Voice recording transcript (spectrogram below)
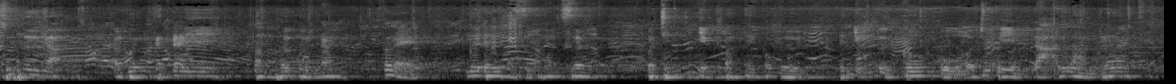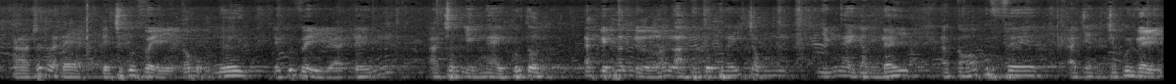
khu thư ạ à. vâng cách đây tầm hơn 10 năm có lẽ nơi đây là sự hoang sơ và chính những bàn tay con người chính những người con của chú Tiềm đã làm ra à, rất là đẹp để cho quý vị có một nơi để quý vị à, đến à, trong những ngày cuối tuần đặc biệt hơn nữa là tôi thấy trong những ngày gần đây à, có buffet à, dành cho quý vị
